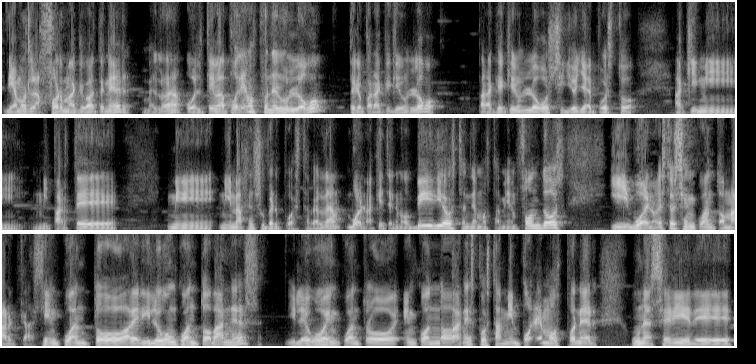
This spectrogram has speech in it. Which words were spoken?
digamos, la forma que va a tener, ¿verdad? O el tema. Podemos poner un logo, pero ¿para qué quiero un logo? ¿Para qué quiero un logo si yo ya he puesto aquí mi, mi parte mi, imagen superpuesta, ¿verdad? Bueno, aquí tenemos vídeos, tendríamos también fondos. Y bueno, esto es en cuanto a marcas. Y en cuanto, a ver, y luego en cuanto a banners, y luego en cuanto, en cuanto a pues también podemos poner una serie de,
